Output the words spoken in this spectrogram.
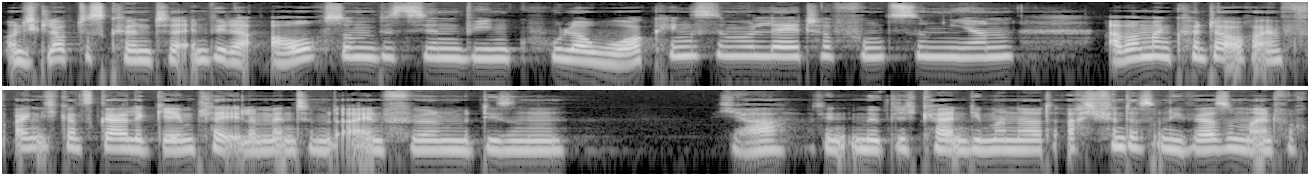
Und ich glaube, das könnte entweder auch so ein bisschen wie ein cooler Walking Simulator funktionieren, aber man könnte auch einfach eigentlich ganz geile Gameplay-Elemente mit einführen, mit diesen, ja, den Möglichkeiten, die man hat. Ach, ich finde das Universum einfach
